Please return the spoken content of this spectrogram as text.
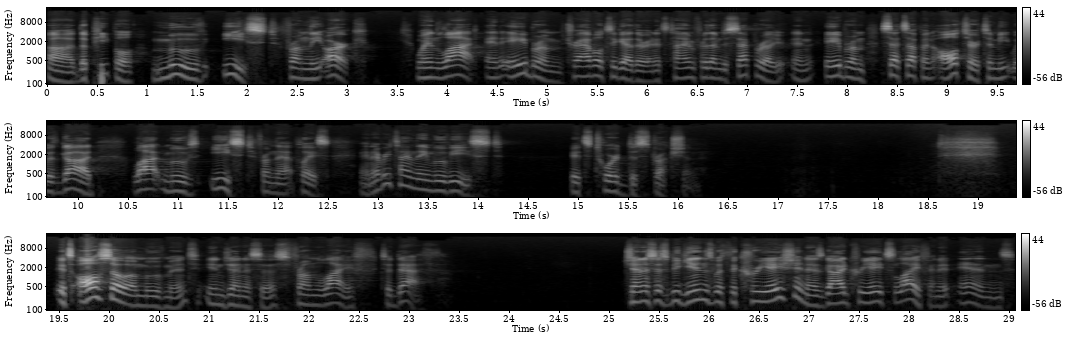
uh, the people move east from the ark. When Lot and Abram travel together and it's time for them to separate, and Abram sets up an altar to meet with God, Lot moves east from that place. And every time they move east, it's toward destruction. It's also a movement in Genesis from life to death. Genesis begins with the creation as God creates life, and it ends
